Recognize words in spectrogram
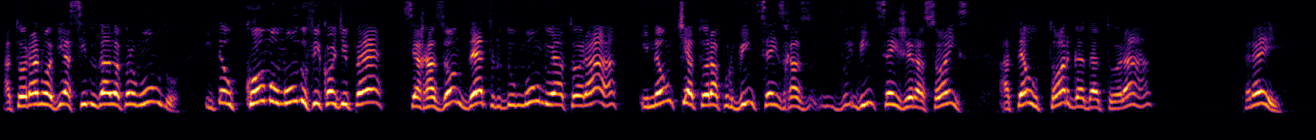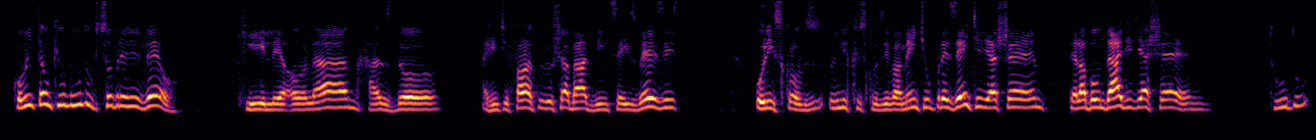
a Torá não havia sido dada para o mundo. Então, como o mundo ficou de pé? Se a razão dentro do mundo é a Torá, e não tinha Torá por 26, 26 gerações, até o Torga da Torá, peraí, como então que o mundo sobreviveu? Kile olam hasdo a gente fala tudo o Shabbat 26 vezes, único exclusivamente um presente de Hashem, pela bondade de Hashem. Tudo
